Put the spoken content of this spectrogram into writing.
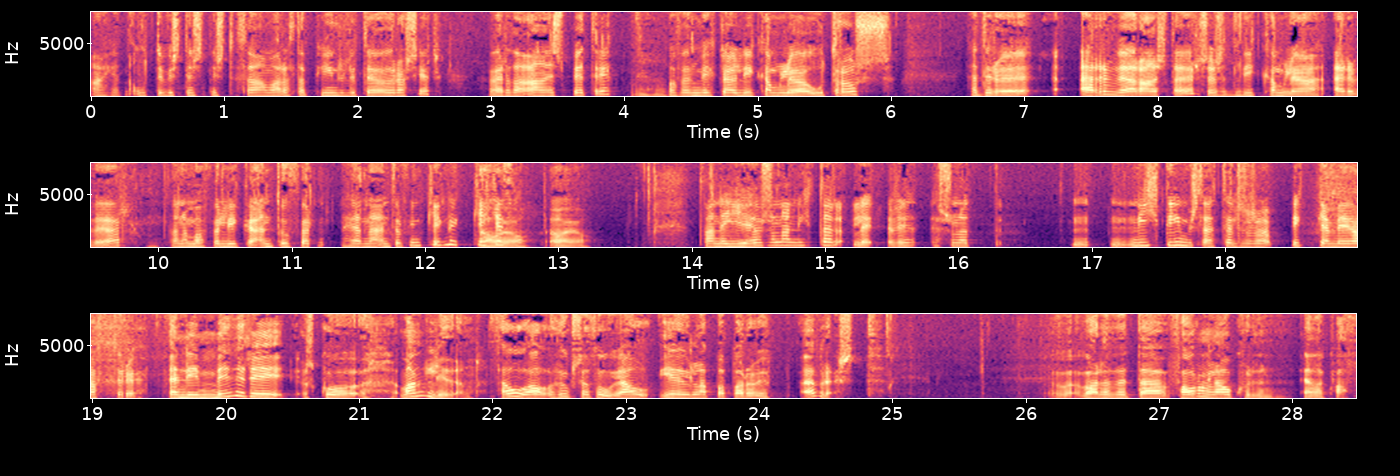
að hérna, útivistin snýstu það að maður er alltaf pínulítið að auðra sér, verða aðeins betri og það fyrir mikla líkamlega útrás þetta eru erfiðar aðstæður sem sagt líkamlega erfiðar þannig að maður fyrir líka hérna, já, já, já. þannig ég hef svona nýtt, að- svona nýtt ímislegt til þess að byggja mig aftur upp En í miðri, sko, vannlíðan, þá hugsað þú, já, ég lappa bara upp Everest. Var þetta fáránlega ákvörðun eða hvað?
